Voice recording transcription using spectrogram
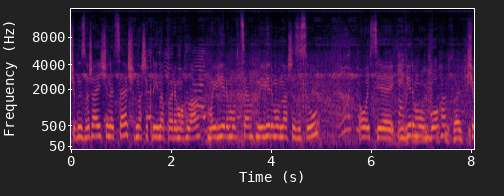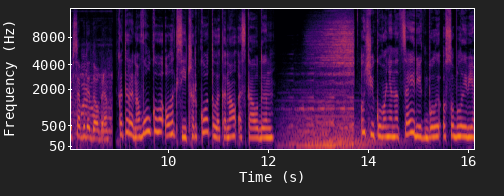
щоб незважаючи на це, щоб наша країна перемогла. Ми віримо в це, ми віримо в наше ЗСУ. Ось е, і віримо в Бога, що все буде добре. Катерина Волкова, Олексій Черко, телеканал СК 1 Очікування на цей рік були особливі.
